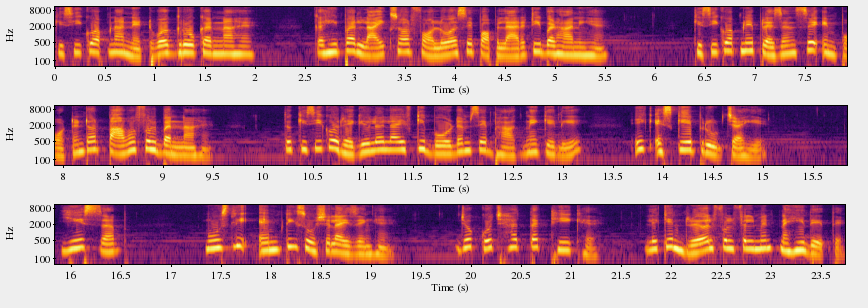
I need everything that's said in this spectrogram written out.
किसी को अपना नेटवर्क ग्रो करना है, कहीं पर लाइक्स और फॉलोअर से पॉपुलैरिटी बढ़ानी है, किसी को अपने प्रेजेंस से इम्पोर्टेंट और पावरफुल बनना है तो किसी को रेगुलर लाइफ की बोर्डम से भागने के लिए एक एस्केप रूट चाहिए। ये सब मोस्टली एम्प्टी सोशलाइजिंग है, जो कुछ हद तक ठीक है। लेकिन रियल फुलफिलमेंट नहीं देते।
